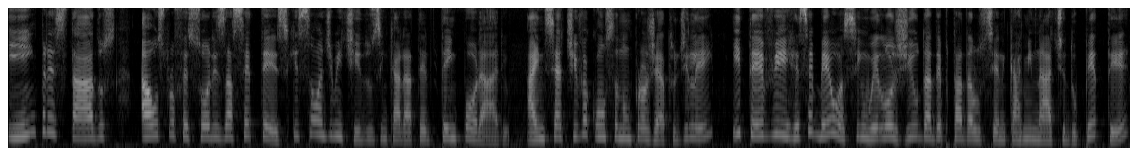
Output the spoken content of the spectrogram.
e emprestados aos professores ACTs, que são admitidos em caráter temporário. A iniciativa consta num projeto de lei e teve recebeu assim o elogio da deputada Luciane Carminati do PT,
